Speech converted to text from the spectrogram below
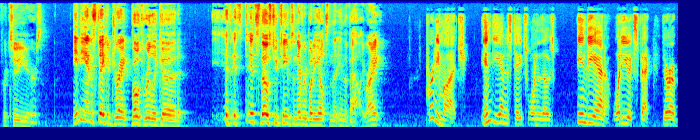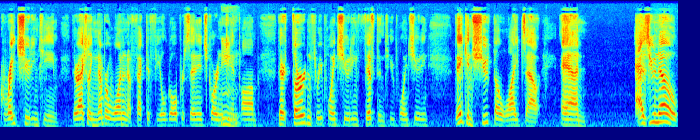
for two years. Indiana State and Drake both really good. It, it's it's those two teams and everybody else in the in the valley, right? Pretty much. Indiana State's one of those. Indiana, what do you expect? They're a great shooting team. They're actually number one in effective field goal percentage, according to. Ken mm-hmm. Palm. They're third in three point shooting, fifth in two point shooting. They can shoot the lights out. And as you know,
